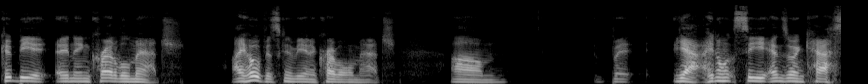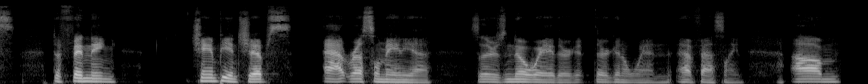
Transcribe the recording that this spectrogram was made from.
could be an incredible match. I hope it's going to be an incredible match. Um, but yeah, I don't see Enzo and Cass defending championships at WrestleMania. So there's no way they're they're gonna win at Fastlane. Um,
